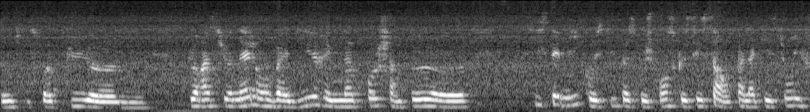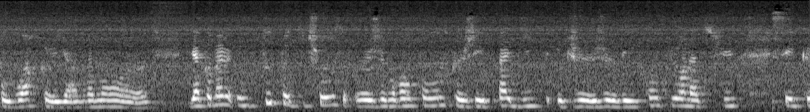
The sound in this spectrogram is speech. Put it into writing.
qui soit plus, plus rationnelle, on va dire, et une approche un peu systémique aussi, parce que je pense que c'est ça. Enfin, la question, il faut voir qu'il y a vraiment. il y a quand même une toute petite chose, je me rends compte que j'ai pas dit et que je, vais conclure là-dessus, c'est que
